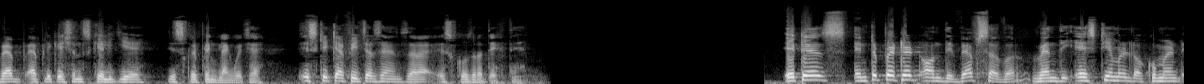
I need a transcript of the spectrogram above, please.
ویب اپلیکیشنس کے لیے یہ اسکرپٹنگ لینگویج ہے اس کے کیا فیچرز ہیں ذرا اس کو ذرا دیکھتے ہیں it is interpreted on the web server when the H T M L document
